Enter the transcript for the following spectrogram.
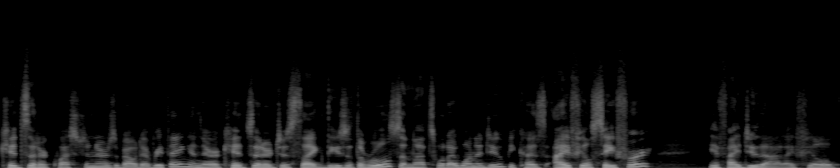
kids that are questioners about everything, and there are kids that are just like, these are the rules, and that's what I want to do because I feel safer if I do that. I feel,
